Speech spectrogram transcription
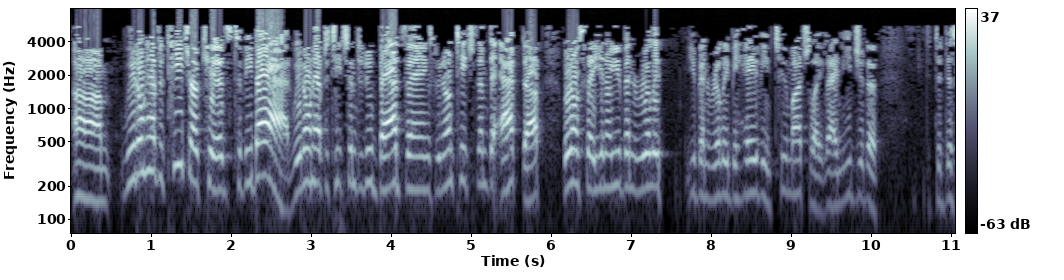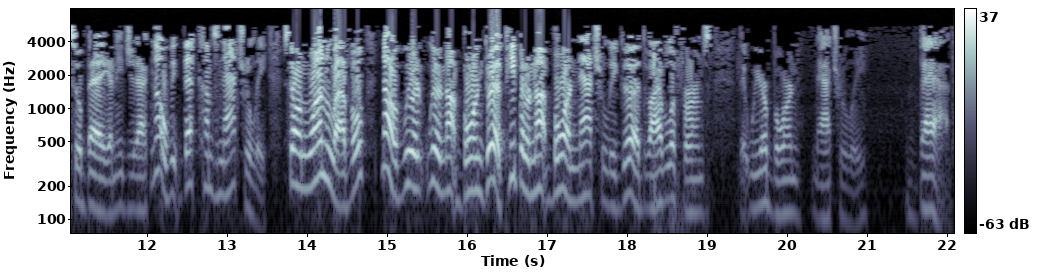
Um, we don't have to teach our kids to be bad. We don't have to teach them to do bad things. We don't teach them to act up. We don't say, you know, you've been really you've been really behaving too much lately. I need you to to disobey. I need you to act. No, we, that comes naturally. So on one level, no, we're we're not born good. People are not born naturally good. The Bible affirms that we are born naturally bad.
